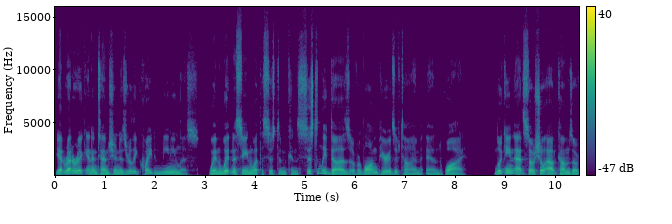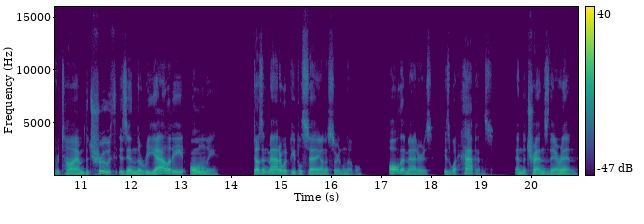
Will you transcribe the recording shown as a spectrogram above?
yet rhetoric and intention is really quite meaningless when witnessing what the system consistently does over long periods of time and why. Looking at social outcomes over time, the truth is in the reality only doesn't matter what people say on a certain level. All that matters is what happens and the trends therein.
